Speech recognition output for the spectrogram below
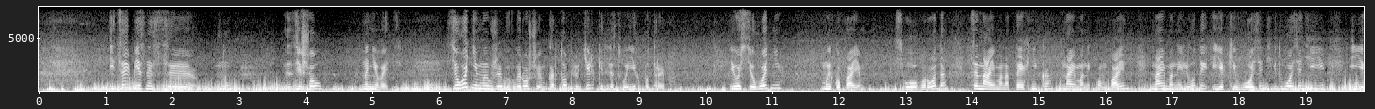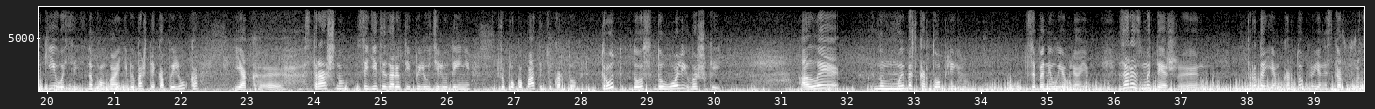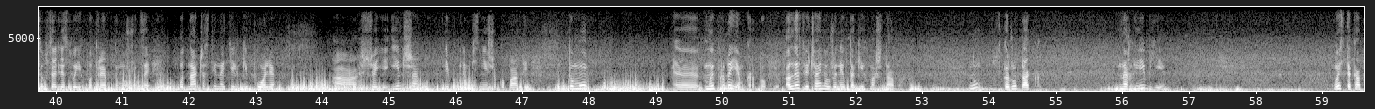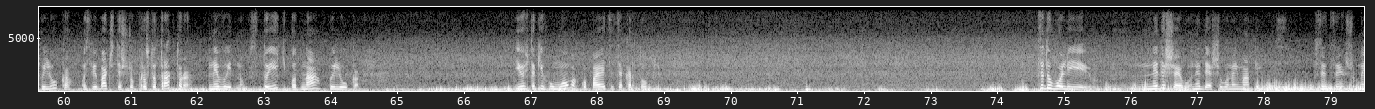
І цей бізнес е, ну, зійшов на нівець. Сьогодні ми вже вирощуємо картоплю тільки для своїх потреб. І ось сьогодні ми копаємо свого города. Це наймана техніка, найманий комбайн, наймані люди, які возять, відвозять її, і які ось на комбайні. Ви бачите, яка пилюка, як е, страшно сидіти зараз в тій пилюці людині, щоб покопати цю картоплю. Труд доволі важкий. Але ну, ми без картоплі себе не уявляємо. Зараз ми теж е, продаємо картоплю. Я не скажу, що це все для своїх потреб, тому що це одна частина тільки поля, а ще є інша, яку будемо пізніше копати. Тому е, ми продаємо картоплю, але, звичайно, вже не в таких масштабах. Ну, скажу так, на хліб є. Ось така пилюка. Ось ви бачите, що просто трактора не видно. Стоїть одна пилюка. І ось в таких умовах копається ця картопля. Це доволі недешево, наймати все це, щоб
